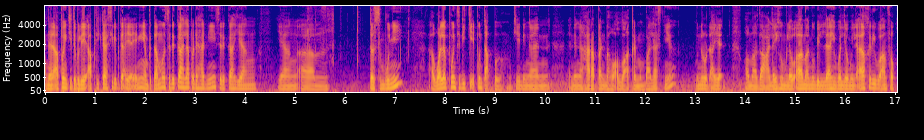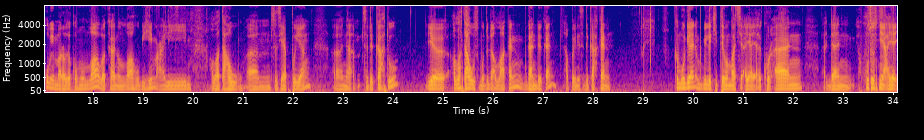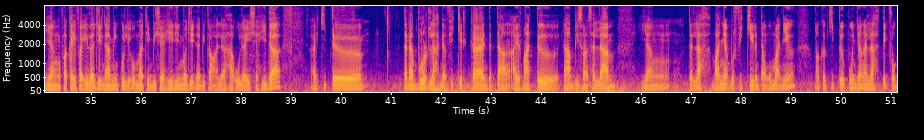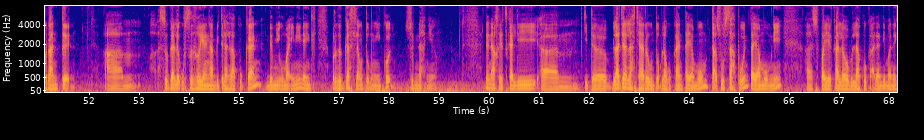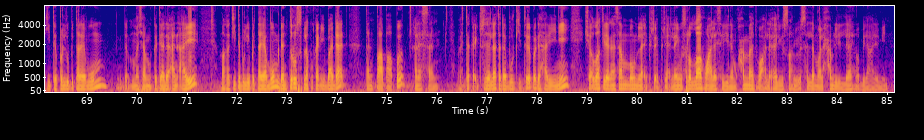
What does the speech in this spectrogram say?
dan apa yang kita boleh aplikasi daripada ayat ini yang pertama sedekahlah pada hari ini sedekah yang yang um, tersembunyi uh, walaupun sedikit pun tak apa. Okey dengan dengan harapan bahawa Allah akan membalasnya. Menurut ayat wa ma alaihim law amanu billahi wal yawmil akhir wa anfaqu mimma razaqahumullah wa kana Allahu bihim alim. Allah tahu um, sesiapa yang uh, nak sedekah tu dia Allah tahu semua tu dan Allah akan gandakan apa yang disedekahkan kemudian apabila kita membaca ayat-ayat Al-Quran dan khususnya ayat yang fakaifa idza ji'na min kulli ummatin bi syahidin wa ji'na bika ala haula'i syahida uh, kita tadabburlah dan fikirkan tentang air mata Nabi SAW yang telah banyak berfikir tentang umatnya maka kita pun janganlah take for granted um, segala usaha yang Nabi telah lakukan demi umat ini dan bergegaslah untuk mengikut sunnahnya dan akhir sekali um, kita belajarlah cara untuk melakukan tayamum tak susah pun tayamum ni uh, supaya kalau berlaku keadaan di mana kita perlu bertayamum macam ketiadaan air maka kita boleh bertayamum dan terus melakukan ibadat tanpa apa-apa alasan Setakat itu sajalah tadabur kita pada hari ini. InsyaAllah kita akan sambung dalam episod-episod lain. Wassalamualaikum warahmatullahi wabarakatuh. Wa ala alihi wa sahbihi wa. Walhamdulillahi rabbil alamin.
